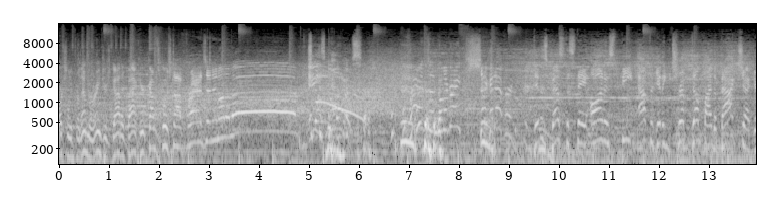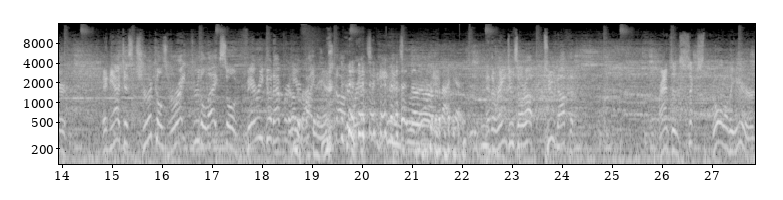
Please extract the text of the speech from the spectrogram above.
Fortunately for them, the Rangers got it back. Here comes Gustaf Franzen in on a load. He scores! Franzen with a great second effort. Did his best to stay on his feet after getting tripped up by the back checker. And yeah, just trickles right through the legs. So a very good effort here by back end, yeah. Gustaf Franzen. He is Another one on the back end. And the Rangers are up 2 nothing. Franzen's sixth goal of the year.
